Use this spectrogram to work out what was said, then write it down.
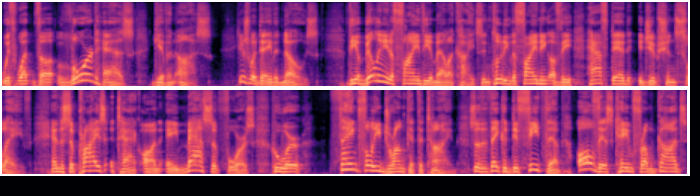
with what the Lord has given us. Here's what David knows the ability to find the Amalekites, including the finding of the half dead Egyptian slave, and the surprise attack on a massive force who were thankfully drunk at the time so that they could defeat them. All this came from God's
